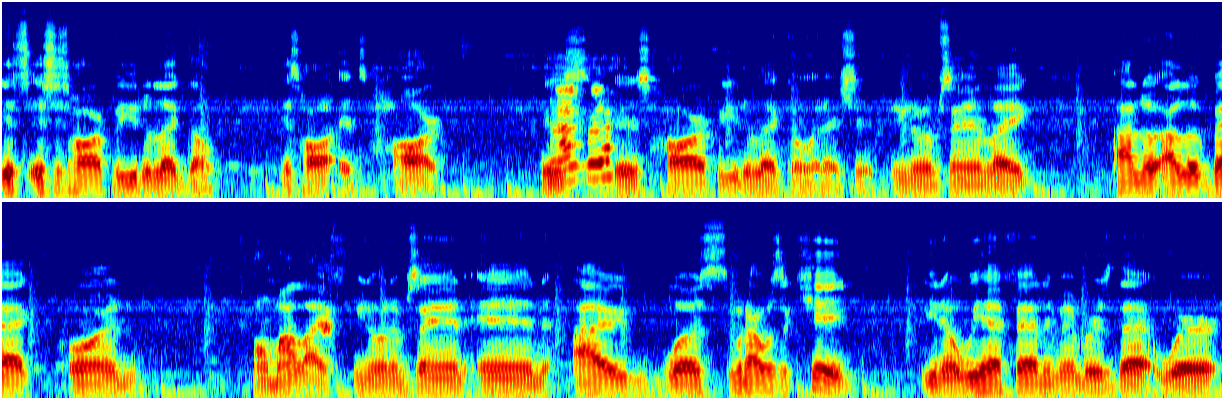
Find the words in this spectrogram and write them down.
It's it's just hard for you to let go. It's hard. It's hard. It's, Mhm. it's hard for you to let go of that shit. You know what I'm saying? Like I know I look back on on my life. You know what I'm saying? And I was when I was a kid. You know, we had family members that were,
